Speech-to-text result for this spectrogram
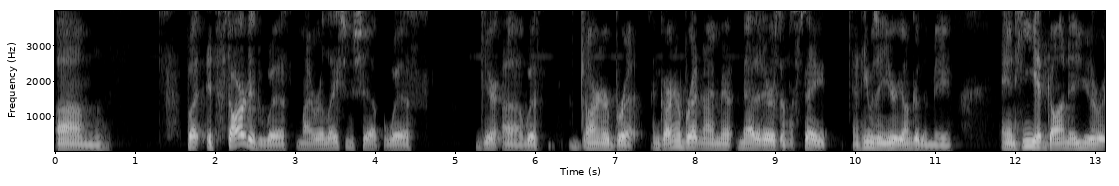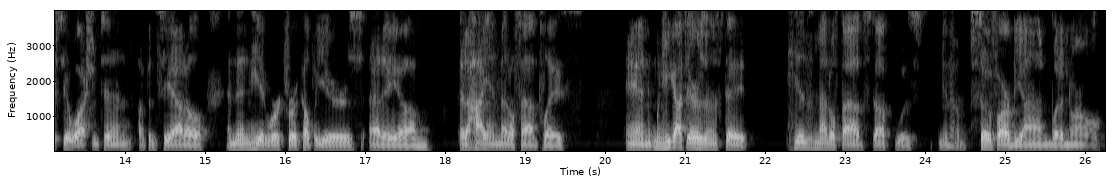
Um, but it started with my relationship with uh, with Garner Britt, and Garner Britt and I met at Arizona State, and he was a year younger than me, and he had gone to University of Washington up in Seattle, and then he had worked for a couple years at a um, at a high end metal fab place, and when he got to Arizona State, his metal fab stuff was you know so far beyond what a normal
